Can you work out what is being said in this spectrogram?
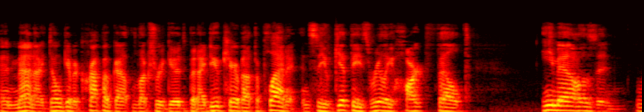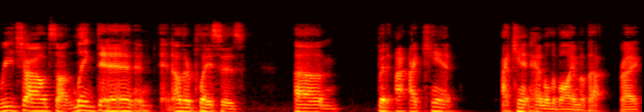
And man, I don't give a crap about luxury goods, but I do care about the planet. And so you get these really heartfelt emails and reach outs on LinkedIn and, and other places. Um, but I, I can't I can't handle the volume of that, right?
